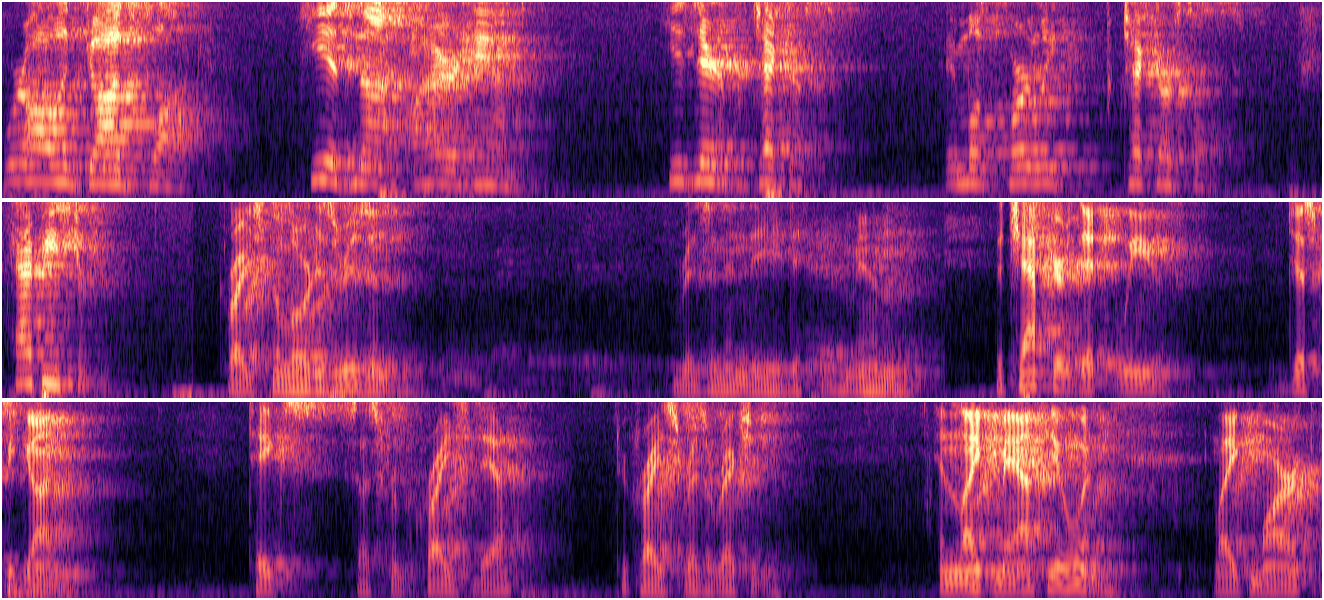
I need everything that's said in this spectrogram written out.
We're all in God's flock. He is not a hired hand. He is there to protect us. And most importantly, protect our souls. Happy Easter. Christ the Lord is risen. Risen indeed. Amen. The chapter that we've just begun takes us from Christ's death to Christ's resurrection. And like Matthew and like Mark,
